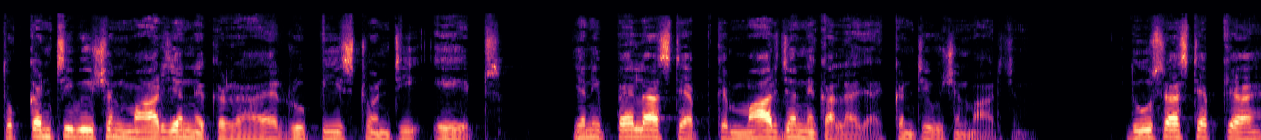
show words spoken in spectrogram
تو کنٹریبیوشن مارجن نکل رہا ہے روپیز ٹوینٹی ایٹ یعنی پہلا اسٹیپ کہ مارجن نکالا جائے کنٹریبیوشن مارجن دوسرا اسٹیپ کیا ہے؟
